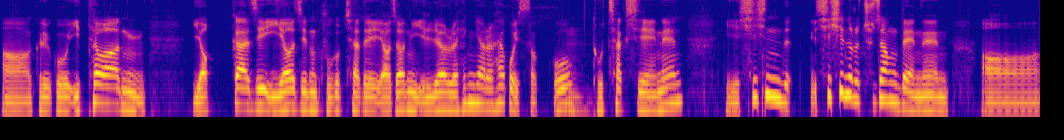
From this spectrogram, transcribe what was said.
어 그리고 이태원 역까지 이어지는 구급차들이 여전히 일렬로 행렬을 하고 있었고 음. 도착 시에는 이 시신 시신으로 추정되는 어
